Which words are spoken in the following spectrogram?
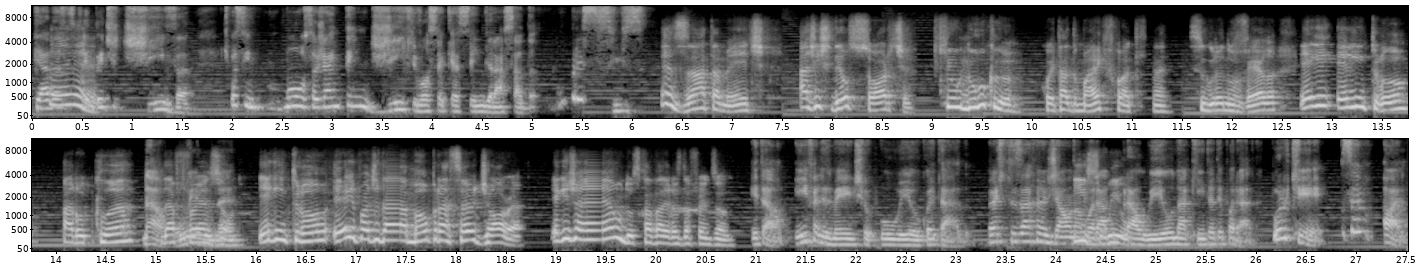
piada É. repetitiva. Tipo assim, moça, eu já entendi que você quer ser engraçada. Não precisa. exatamente. A gente deu sorte que o núcleo, coitado do Mike, ficou aqui, né, segurando vela, ele, ele entrou para o clã Não, da Friendzone. né? Ele entrou, ele pode dar a mão pra Sir Jorah. ele já é um dos cavaleiros da Friendzone. Então, infelizmente, o Will, coitado, vai precisar arranjar um Isso, namorado Will. pra Will na quinta temporada. Por quê? Você, olha,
